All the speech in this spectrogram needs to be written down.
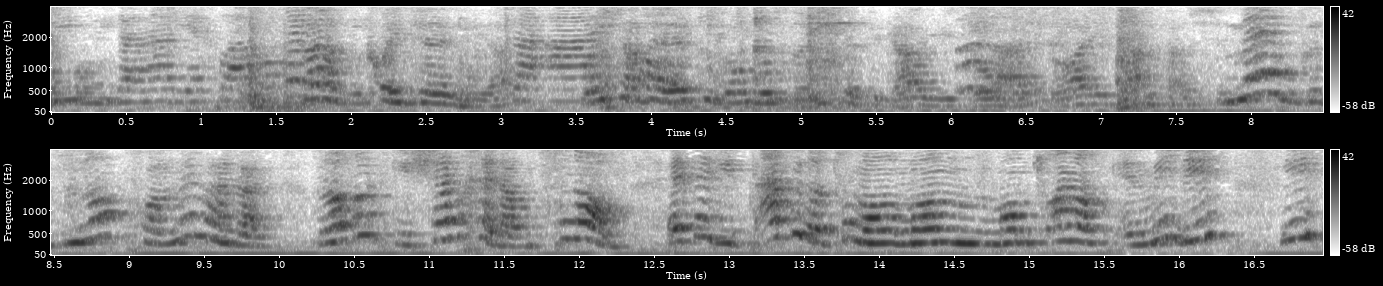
მისიდან არის ახლა და მოყევი ყვითელია და როცა ერთი გომბოსტო ისეთი კარგი გომბოსტო აი ფანტასტიკი მე ვგზნობ ხოლმე მაგას როგორც კი შემხედავ ვცნობ ესე იგი სტაფილო თუ მო- მომ- მომწვანოსკენ მიდის ის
